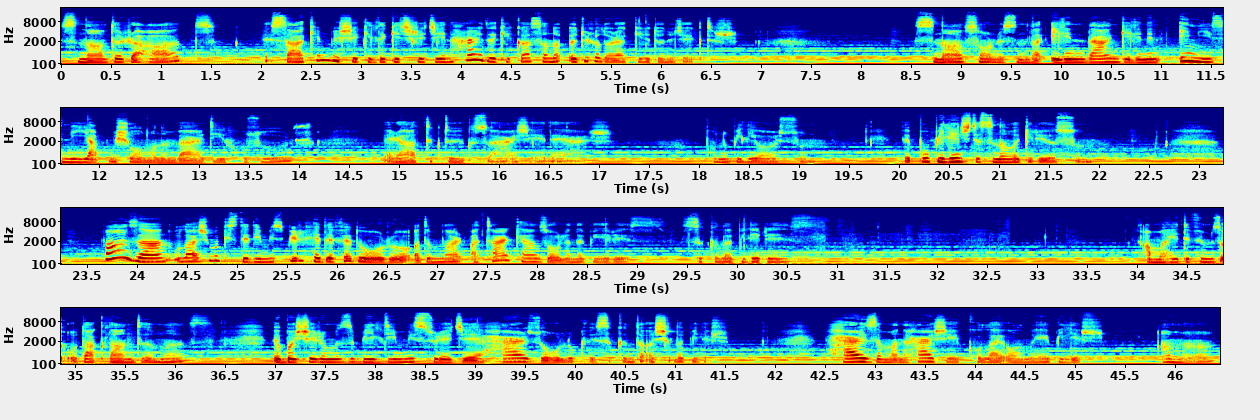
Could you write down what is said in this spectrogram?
Sınavda rahat ve sakin bir şekilde geçireceğin her dakika sana ödül olarak geri dönecektir. Sınav sonrasında elinden gelenin en iyisini yapmış olmanın verdiği huzur ve rahatlık duygusu her şeye değer. Bunu biliyorsun ve bu bilinçle sınava giriyorsun. Bazen ulaşmak istediğimiz bir hedefe doğru adımlar atarken zorlanabiliriz, sıkılabiliriz. Ama hedefimize odaklandığımız ve başarımızı bildiğimiz sürece her zorluk ve sıkıntı aşılabilir. her zaman her şey kolay olmayabilir. Ama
